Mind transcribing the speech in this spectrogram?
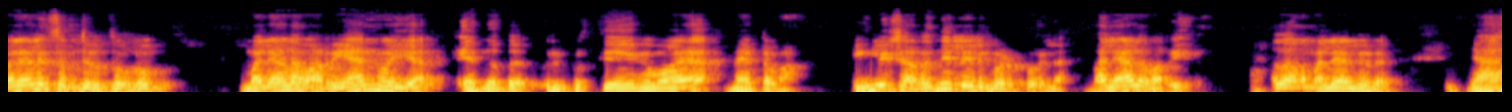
മലയാളിയെ സംബന്ധിച്ചിടത്തോളം മലയാളം അറിയാൻ വയ്യ എന്നത് ഒരു പ്രത്യേകമായ നേട്ടമാണ്. ഇംഗ്ലീഷ് അറിഞ്ഞില്ലെങ്കിലും കുഴപ്പമില്ല. മലയാളം അറിയുക അതാണ് മലയാളിയുടെ. ഞാൻ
